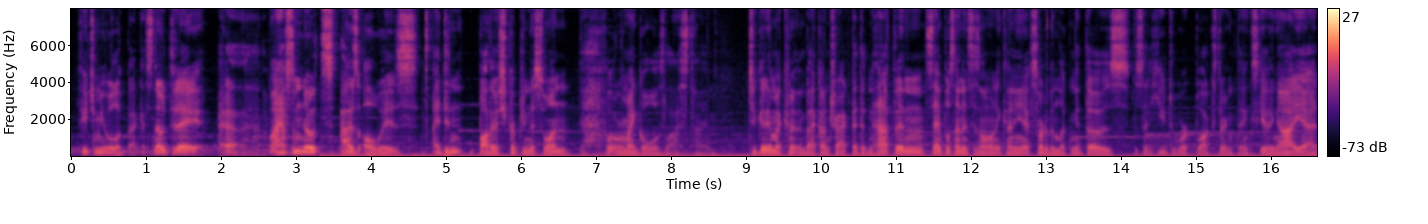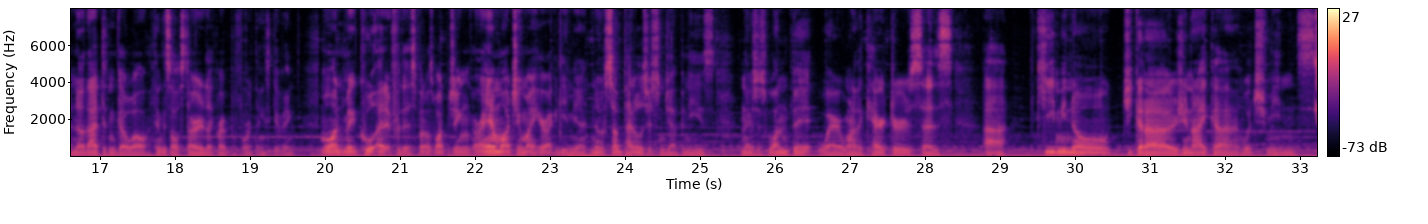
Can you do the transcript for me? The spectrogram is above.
future me will look back. It snowed today. Uh, I have some notes, as always. I didn't bother scripting this one. What were my goals last time? To getting my commitment back on track, that didn't happen. Sample sentences on Wanikani, I've sort of been looking at those. Just had huge work blocks during Thanksgiving. Ah, yeah, no, that didn't go well. I think this all started like right before Thanksgiving. I wanted to make a cool edit for this, but I was watching, or I am watching My Hero Academia. No subtitles, just in Japanese. And there's this one bit where one of the characters says, uh, Kimi no chikara junaika, which means.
